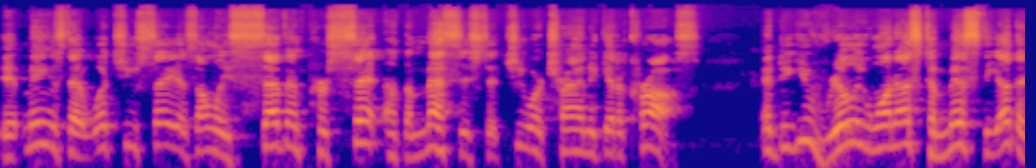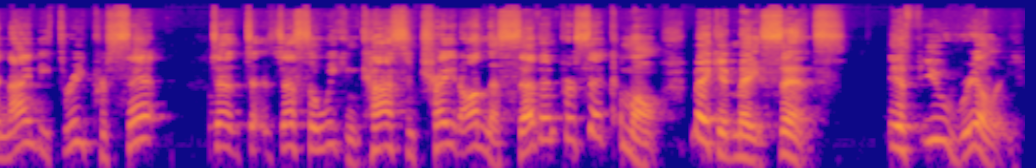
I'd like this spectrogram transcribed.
It means that what you say is only 7% of the message that you are trying to get across. And do you really want us to miss the other 93%? Just, just so we can concentrate on the 7%? Come on, make it make sense. If you really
